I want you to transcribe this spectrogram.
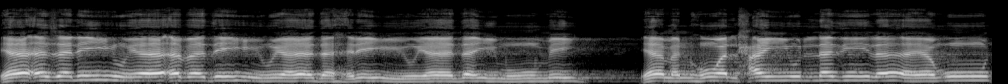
يا أزلي يا أبدي يا دهري يا ديمومي يا من هو الحي الذي لا يموت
